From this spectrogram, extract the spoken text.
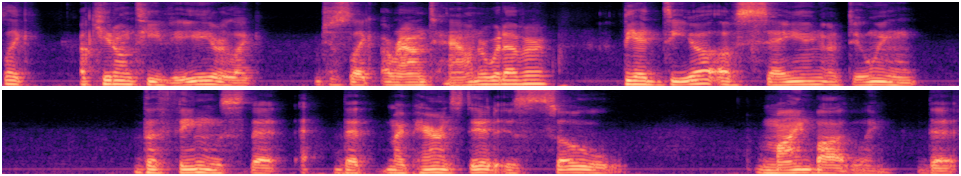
like a kid on TV or like just like around town or whatever, the idea of saying or doing the things that that my parents did is so mind-boggling that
